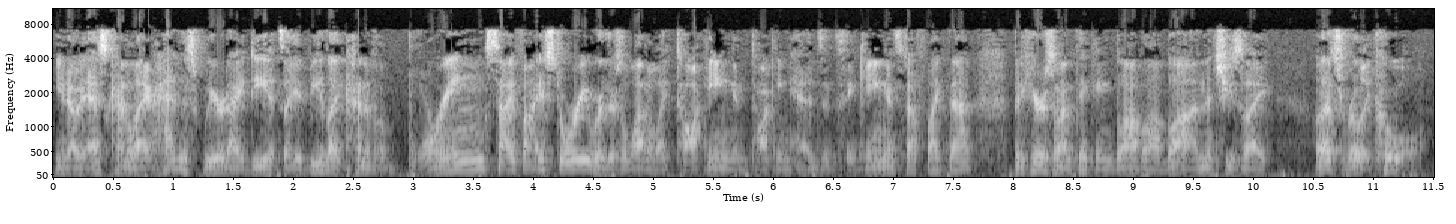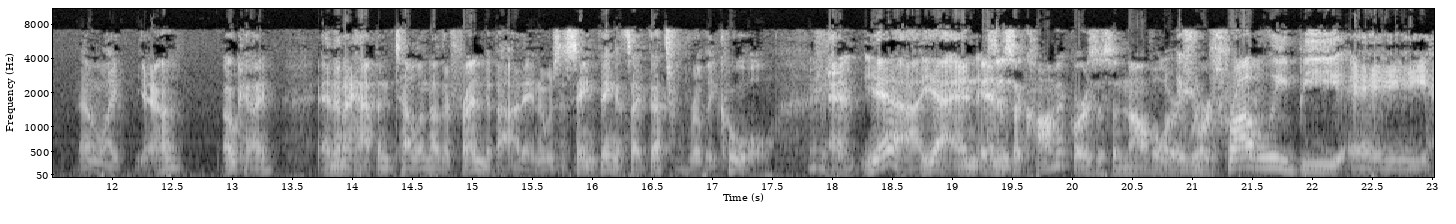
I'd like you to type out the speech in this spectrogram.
You know, as kind of like I had this weird idea. It's like it'd be like kind of a boring sci-fi story where there's a lot of like talking and talking heads and thinking and stuff like that. But here's what I'm thinking, blah blah blah. And then she's like, "Well, that's really cool." And I'm like, "Yeah, okay." And then I happened to tell another friend about it, and it was the same thing. It's like that's really cool. Interesting. And yeah, yeah. And Is and this a comic or is this a novel or a it short It would story? probably be a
